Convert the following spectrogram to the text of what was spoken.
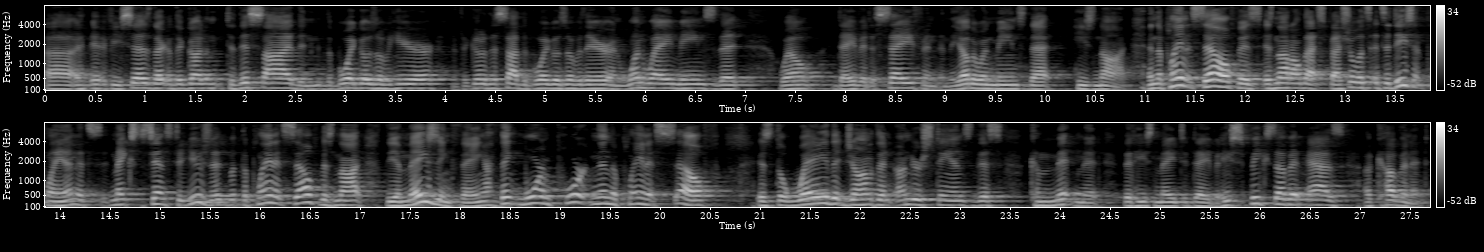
uh, if, if, he says they're, they're going to this side, then the boy goes over here. If they go to this side, the boy goes over there. And one way means that well, David is safe, and, and the other one means that he's not. And the plan itself is, is not all that special. It's, it's a decent plan, it's, it makes sense to use it, but the plan itself is not the amazing thing. I think more important than the plan itself is the way that Jonathan understands this commitment that he's made to David. He speaks of it as a covenant.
